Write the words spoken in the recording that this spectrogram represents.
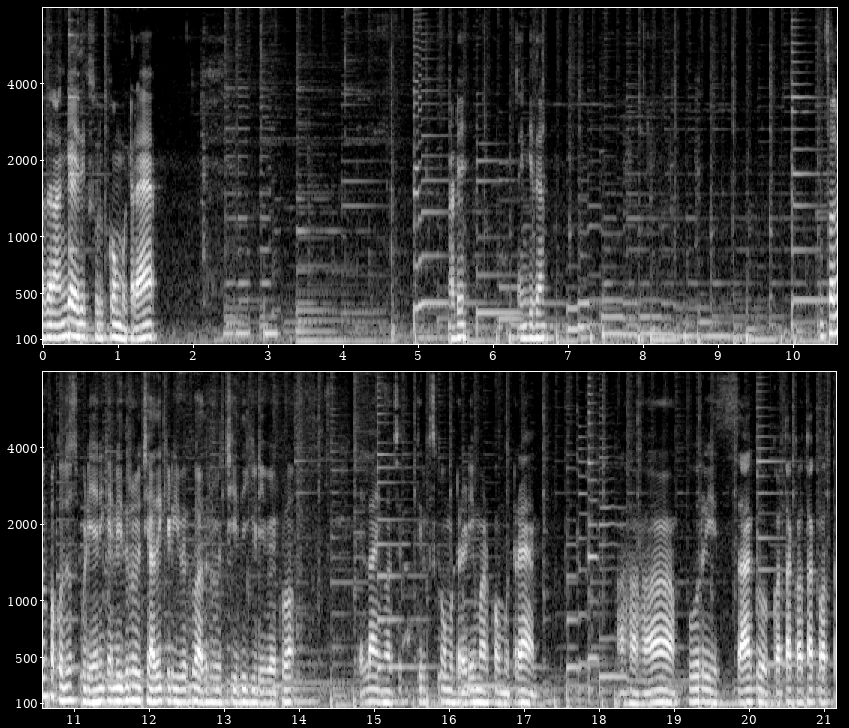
ಅದನ್ನು ಹಂಗೆ ಇದಕ್ಕೆ ಸುರ್ಕೊಂಬಿಟ್ರೆ ನೋಡಿ, ಹೆಂಗಿದೆ? ಸ್ವಲ್ಪ ಕುದಿಸ್ಬಿಡಿ, ಏನಕ್ಕೆ ಇದ್ರ ರುಚಿ ಅದಕ್ಕೆ ಹಿಡಿಬೇಕು, ಅದ್ರ ರುಚಿ ಇದಕ್ಕೆ ಹಿಡಿಬೇಕು. ಎಲ್ಲ ಹಿಂಗೆ ತಿರ್ಗಿಸ್ಕೊಂಬಿಟ್ರೆ, ರೆಡಿ ಮಾಡ್ಕೊಂಬಿಟ್ರೆ, ಆಹಾಹಾ, ಪೂರಿ, ಸಾಗು, ಕೊತ ಕೊತ ಕೊತ,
